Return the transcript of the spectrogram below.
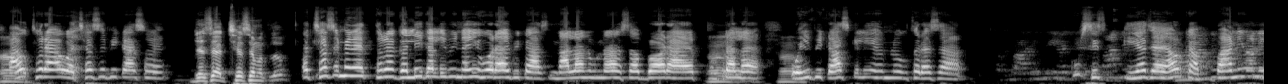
हाँ। और थोड़ा और अच्छा से विकास हो। जैसे अच्छे से मतलब? अच्छा से मैंने थोड़ा गली गली भी नहीं हो रहा है विकास। नाला नुला सब बढ़ रहा है फुटल है। हाँ। वही विकास के लिए हम लोग थोड़ा सा कोशिश किया जाए और क्या पानी वानी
